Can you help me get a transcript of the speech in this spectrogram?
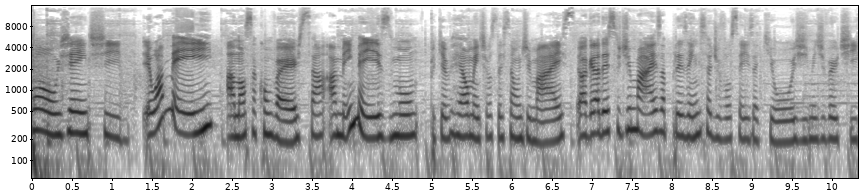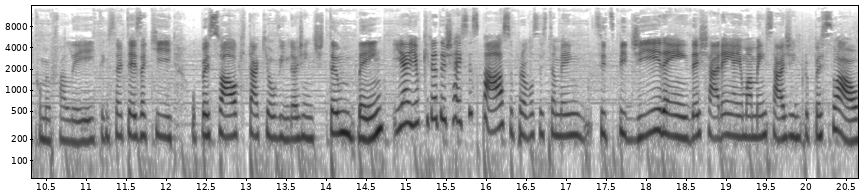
Bom, gente, eu amei a nossa conversa, amei mesmo, porque realmente vocês são demais. Eu agradeço demais a presença de vocês aqui hoje, me diverti, como eu falei. Tenho certeza que o pessoal que tá aqui ouvindo a gente também. E aí eu queria deixar esse espaço para vocês também se despedirem deixarem aí uma mensagem pro pessoal.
